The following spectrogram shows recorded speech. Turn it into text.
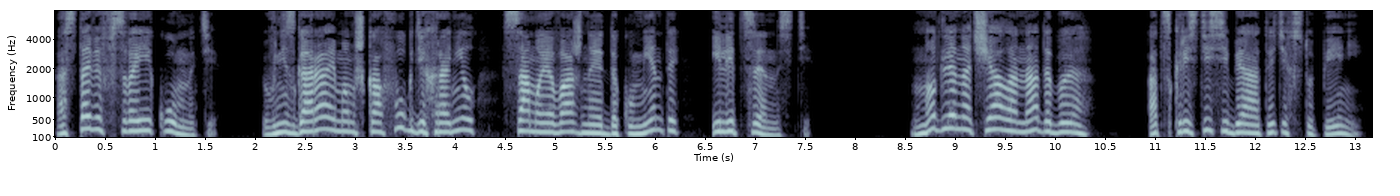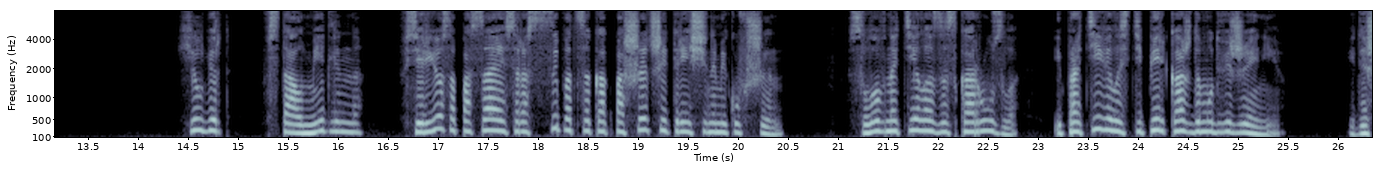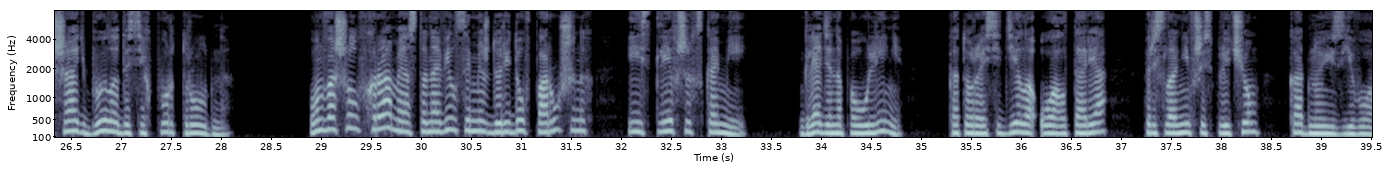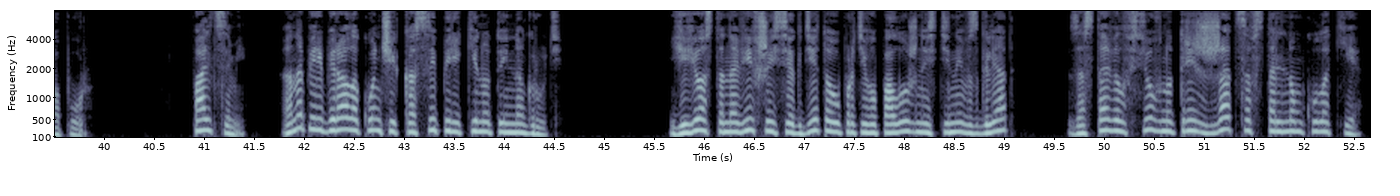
оставив в своей комнате, в несгораемом шкафу, где хранил самые важные документы или ценности. Но для начала надо бы отскрести себя от этих ступеней. Хилберт встал медленно, всерьез опасаясь рассыпаться, как пошедший трещинами кувшин. Словно тело заскорузло и противилось теперь каждому движению. И дышать было до сих пор трудно. Он вошел в храм и остановился между рядов порушенных и истлевших скамей, глядя на Паулине, которая сидела у алтаря, прислонившись плечом к одной из его опор. Пальцами она перебирала кончик косы, перекинутой на грудь. Ее остановившийся где-то у противоположной стены взгляд заставил все внутри сжаться в стальном кулаке.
